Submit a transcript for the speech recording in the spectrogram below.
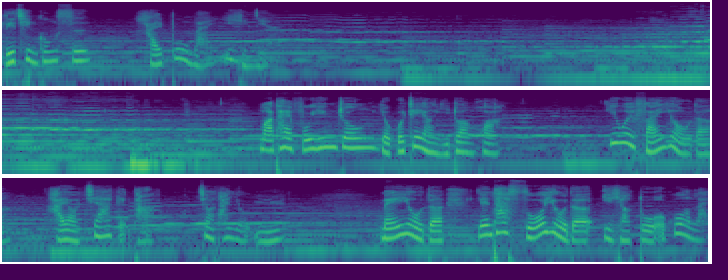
离进公司还不满一年。马太福音中有过这样一段话：因为凡有的，还要加给他，叫他有余；没有的，连他所有的也要夺过来。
